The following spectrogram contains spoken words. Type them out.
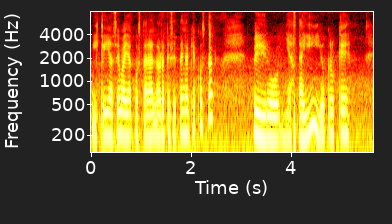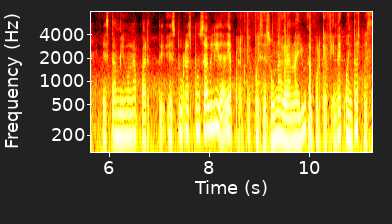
Y que ya se vaya a acostar a la hora que se tenga que acostar. Pero ya está ahí, yo creo que es también una parte, es tu responsabilidad y aparte pues es una gran ayuda porque a fin de cuentas pues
